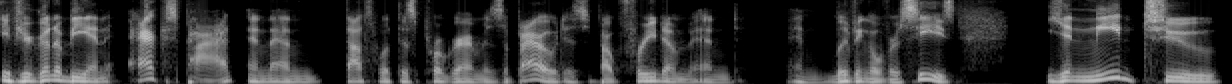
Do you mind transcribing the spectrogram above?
If you're going to be an expat, and and that's what this program is about, is about freedom and and living overseas, you need to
